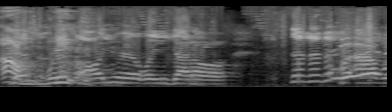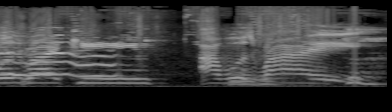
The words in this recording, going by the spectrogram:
I'm that's, weak. that's all you heard when you got on. No, no, no. But I was right, King. I was mm-hmm. right.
